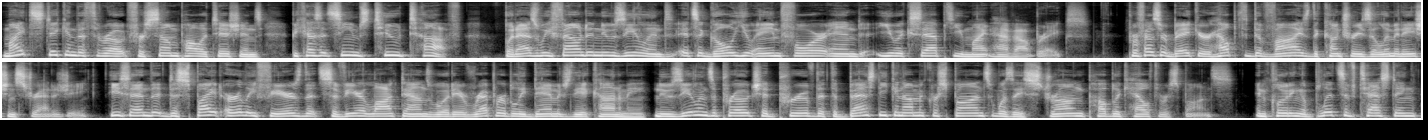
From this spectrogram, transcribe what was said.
might stick in the throat for some politicians because it seems too tough. But as we found in New Zealand, it's a goal you aim for and you accept you might have outbreaks. Professor Baker helped devise the country's elimination strategy. He said that despite early fears that severe lockdowns would irreparably damage the economy, New Zealand's approach had proved that the best economic response was a strong public health response, including a blitz of testing,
